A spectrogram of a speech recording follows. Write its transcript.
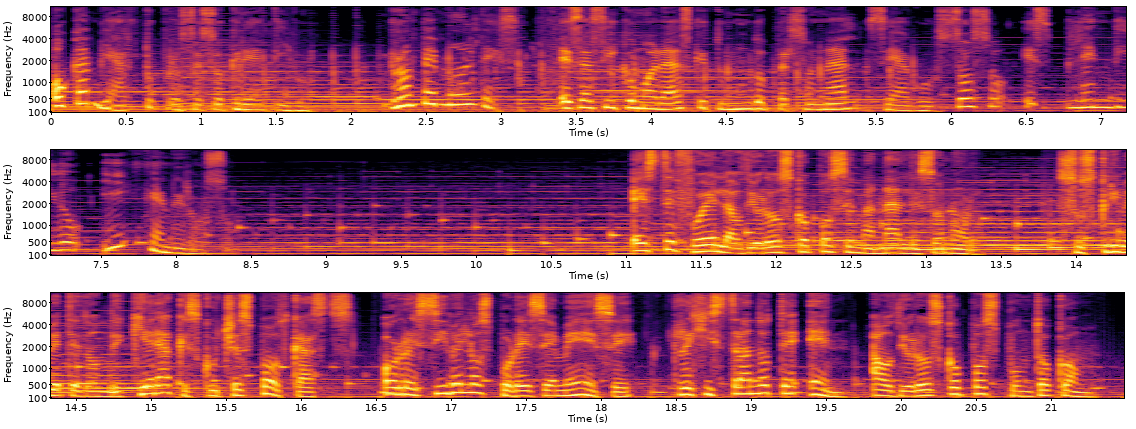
o cambiar tu proceso creativo. Rompe moldes. Es así como harás que tu mundo personal sea gozoso, espléndido y generoso. Este fue el Audioróscopo Semanal de Sonoro. Suscríbete donde quiera que escuches podcasts o recíbelos por SMS registrándote en audioróscopos.com.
